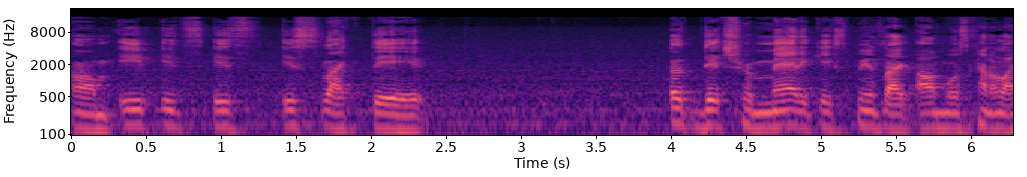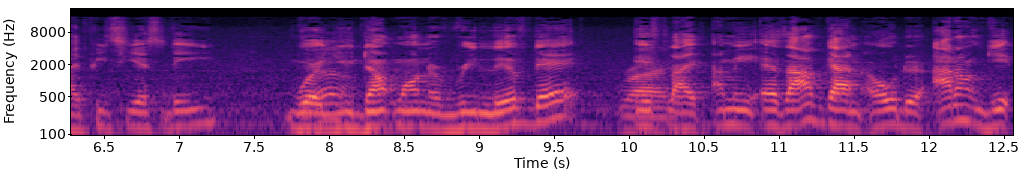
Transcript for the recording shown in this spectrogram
Um, it, it's it's it's like that uh, that traumatic experience, like almost kind of like PTSD, where Yeah. you don't want to relive that. Right. It's like I mean, as I've gotten older, I don't get,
